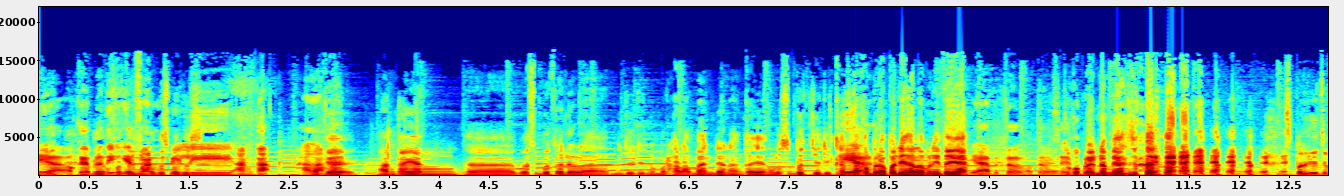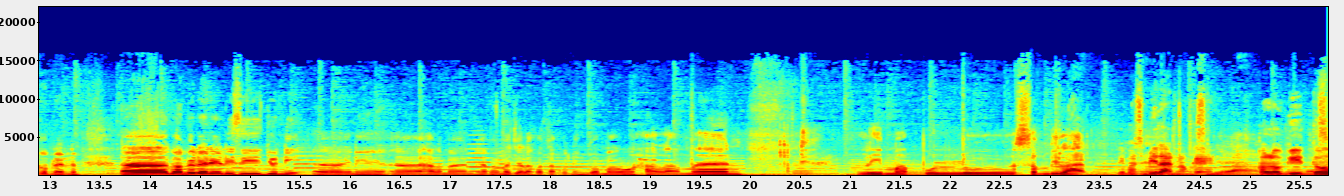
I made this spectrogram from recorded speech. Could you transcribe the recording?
Iya, oke. Berarti Irfan pilih angka halaman. Oke, angka yang gue sebut adalah menjadi nomor halaman dan angka yang lu sebut jadi kata Iya. keberapa di halaman itu ya. Ya betul. Oke, betul. Saya- cukup random ya. Sepertinya cukup random. Eh gue ambil dari edisi Juni. Eh, ini eh, halaman apa majalah kotak kuning. Gue mau halaman 59 59, oke. 59. Kalau gitu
